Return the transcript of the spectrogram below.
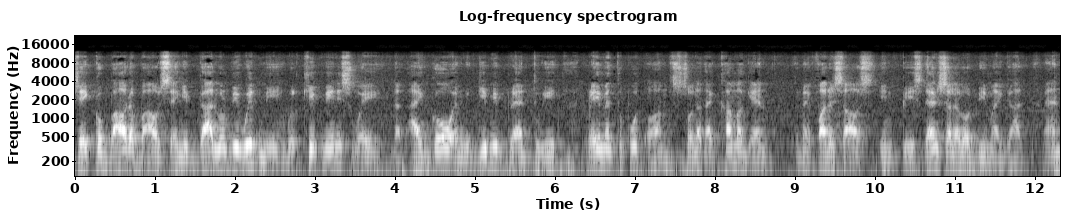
Jacob bowed a bow, saying, If God will be with me, will keep me in his way, that I go and will give me bread to eat, raiment to put on, so that I come again to my father's house in peace. Then shall the Lord be my God. Amen.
